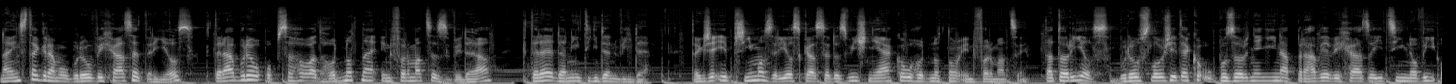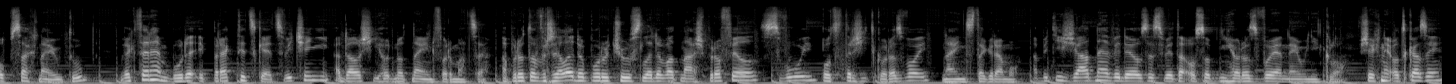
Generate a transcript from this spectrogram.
Na Instagramu budou vycházet Reels, která budou obsahovat hodnotné informace z videa, které daný týden vyjde takže i přímo z Reelska se dozvíš nějakou hodnotnou informaci. Tato Reels budou sloužit jako upozornění na právě vycházející nový obsah na YouTube, ve kterém bude i praktické cvičení a další hodnotné informace. A proto vřele doporučuji sledovat náš profil svůj podtržítko rozvoj na Instagramu, aby ti žádné video ze světa osobního rozvoje neuniklo. Všechny odkazy,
